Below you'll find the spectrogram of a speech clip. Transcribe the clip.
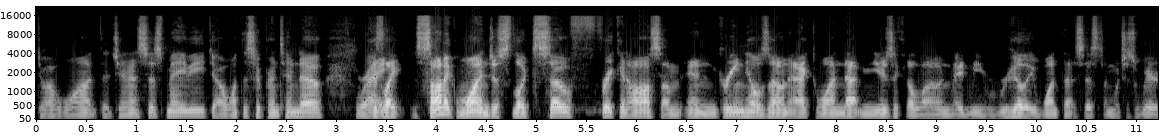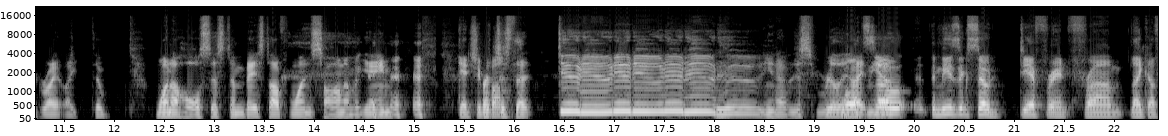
"Do I want the Genesis? Maybe? Do I want the Super Nintendo?" Right. Because like Sonic One just looked so freaking awesome, and Green Hill Zone Act One, that music alone made me really want that system, which is weird, right? Like to want a whole system based off one song of a game, Get you but pumped. just that do do do do do do do, you know, just really well, hype me up. the music's so different from like a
